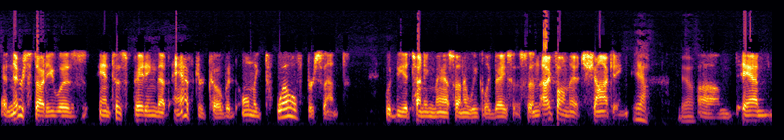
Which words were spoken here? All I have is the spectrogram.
And their study was anticipating that after COVID, only 12% would be attending Mass on a weekly basis. And I found that shocking. Yeah. Yeah. Um, and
